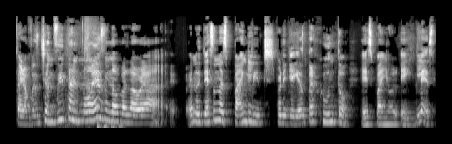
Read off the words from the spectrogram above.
Pero pues chancita no es una palabra, bueno, ya es un spanglish, porque ya está junto español e inglés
